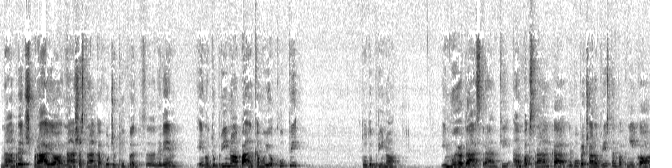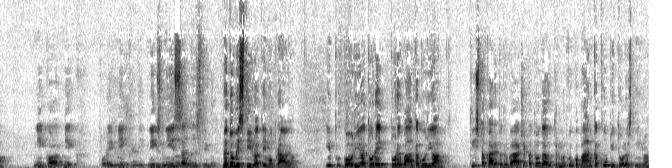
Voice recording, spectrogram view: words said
Namreč pravijo, naša stranka hoče kupiti, ne vem, eno dobrino, banka mu jo kupi, to dobrino, in mu jo da stranki, ampak stranka ne bo plačala obrest, ampak neko, neko, nek, torej nek, nek, nek znesek, nadomestilo temu pravijo. In govorijo, torej, torej banka govorijo, tisto, kar je pa drugače, pa to, da v trenutku, ko banka kupi to lastnino,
